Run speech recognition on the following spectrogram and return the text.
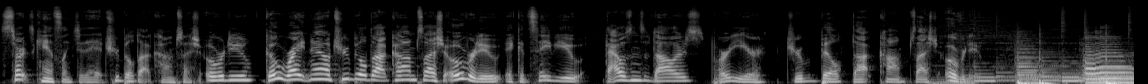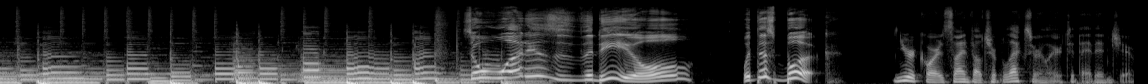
Start canceling today at truebill.com slash overdue. Go right now, truebill.com slash overdue. It could save you thousands of dollars per year. truebill.com slash overdue. The deal with this book? You recorded Seinfeld Triple X earlier today, didn't you?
